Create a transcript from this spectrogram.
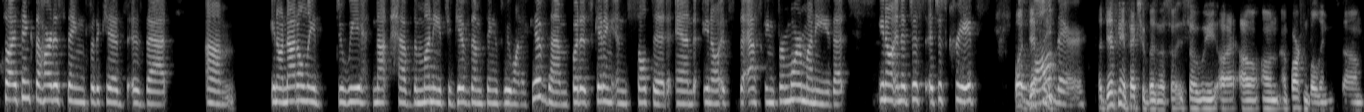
so i think the hardest thing for the kids is that um, you know not only do we not have the money to give them things we want to give them but it's getting insulted. And you know it's the asking for more money that you know and it just it just creates well, a wall there. It definitely affects your business. So, so we are, are on apartment buildings um,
